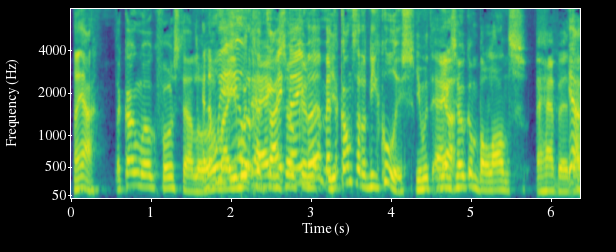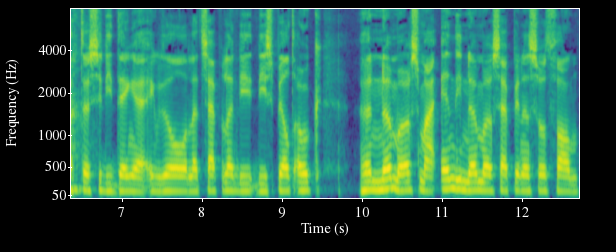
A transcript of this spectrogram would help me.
nou ja. Dat kan ik me ook voorstellen hoor. En dan moet je maar heel moet tijd nemen een- met je, de kans dat het niet cool is. je moet ergens Ja. ook een balans hebben Ja. tussen die dingen. Ik bedoel, Led Zeppelin die, die speelt ook hun nummers. Maar in die nummers heb je een soort van...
